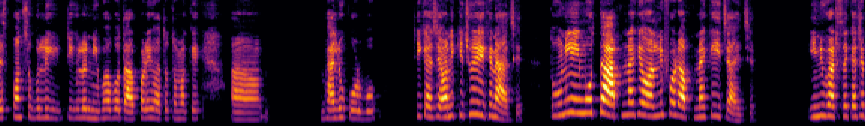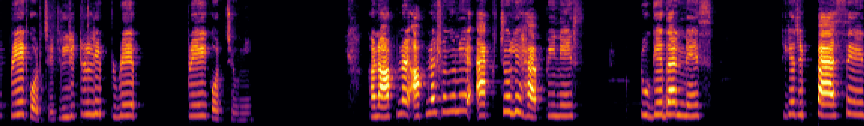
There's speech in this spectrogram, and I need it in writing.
রেসপন্সিবিলিটিগুলো নিভাবো, তারপরেই হয়তো তোমাকে ভ্যালু করব। ঠিক আছে, অনেক কিছুই এখানে আছে। তো উনি এই মুহূর্তে আপনাকে অনলি ফর আপনাকেই চাইছে। ইউনিভার্সের কাছে প্রে করছে লিটারালি প্রে প্রে করছে উনি। কারণ আপনার আপনার সঙ্গে উনি অ্যাকচুয়ালি হ্যাপিনেস টুগেদারনেস ঠিক আছে? প্যাশন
